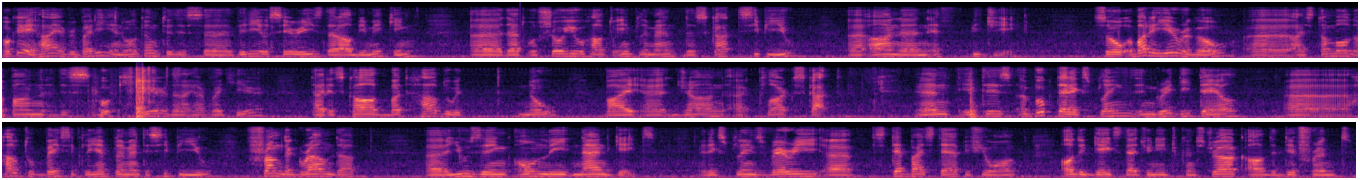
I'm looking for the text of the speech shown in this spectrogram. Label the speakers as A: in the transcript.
A: Okay, hi everybody and welcome to this uh, video series that I'll be making uh, that will show you how to implement the Scott CPU uh, on an FPGA. So about a year ago uh, I stumbled upon this book here that I have right here that is called But How Do It Know by uh, John uh, Clark Scott and it is a book that explains in great detail how to basically implement a CPU from the ground up uh, using only NAND gates. It explains very uh, step by step if you want all the gates that you need to construct, all the different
